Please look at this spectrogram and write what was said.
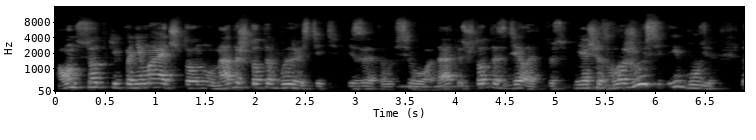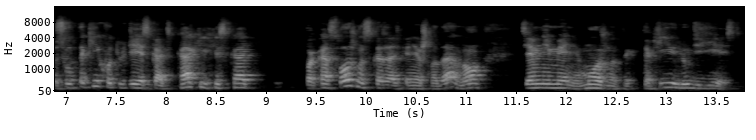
а он все-таки понимает, что, ну, надо что-то вырастить из этого всего, да, то есть, что-то сделать, то есть, я сейчас вложусь и будет. То есть, вот таких вот людей искать. Как их искать, пока сложно сказать, конечно, да, но тем не менее, можно, такие люди есть.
